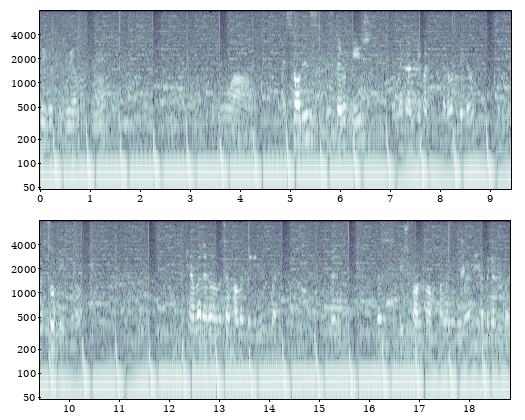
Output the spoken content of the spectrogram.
biggest aquarium, you know. saw this, this type of fish in my country, but that was little. It was so big, you know. The camera, I don't understand how much big it is, but really, this fish found from Hangang River, the Megan River.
